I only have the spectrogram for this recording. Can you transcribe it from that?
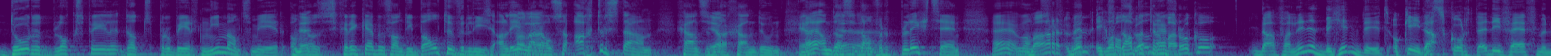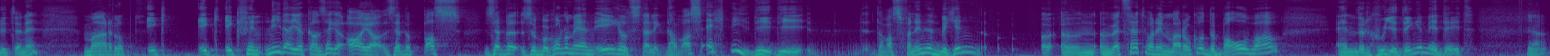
Door het blok spelen, dat probeert niemand meer. Omdat Nee. ze schrik hebben van die bal te verliezen. Alleen Voilà. maar als ze achter staan, gaan ze Ja. dat gaan doen. Ja. Omdat Ja, ze dan verplicht zijn. Hè, want maar Wim, wat- ik wat vond dat wel betreft, dat Marokko dat van in het begin deed. Oké, dat is kort, hè, die vijf minuten. Hè. Maar klopt. Ik, ik, ik vind niet dat je kan zeggen... Oh ja, ze hebben pas... Ze, hebben, ze begonnen met een egelstelling. Dat was echt niet. Die, die, dat was van in het begin een, een wedstrijd waarin Marokko de bal wou en er goede dingen mee deed. Ja.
